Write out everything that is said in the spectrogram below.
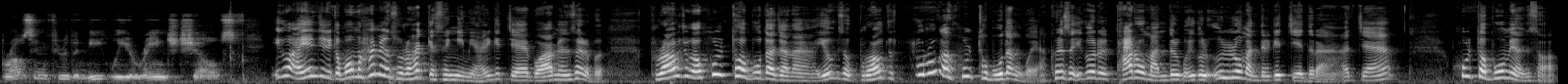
Browsing through the neatly arranged shelves, 이거 ing니까 뭐뭐 하면서로 할게 생님이. 알겠지? 뭐 하면서 여러분. 브라우저가 훑어보다잖아. 여기서 브라우저 뚜루가 훑어보단 거야. 그래서 이거를 다로 만들고 이걸 을로 만들겠지 얘들아. 알지? 훑어보면서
